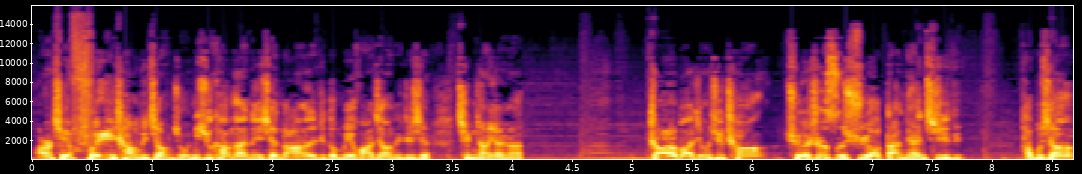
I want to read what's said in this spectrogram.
而且非常的讲究。你去看看那些拿了这个梅花奖的这些秦腔演员，正儿八经去唱，确实是需要丹田气的。它不像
